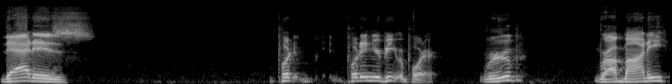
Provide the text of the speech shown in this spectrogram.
That is put put in your beat reporter. Rube, Rob Maaddi,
